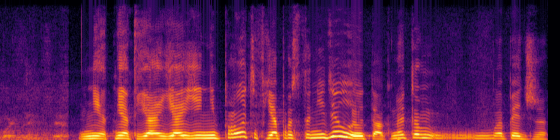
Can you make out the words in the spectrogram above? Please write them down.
пользуемся. Нет, нет, я, я ей не против, я просто не делаю так. Но это, опять же,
